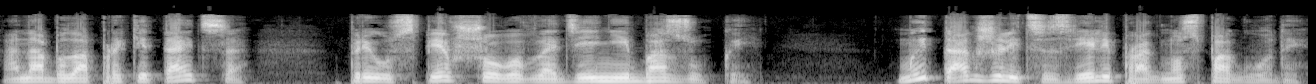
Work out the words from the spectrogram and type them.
Она была про китайца, преуспевшего во владении базукой. Мы также лицезрели прогноз погоды.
